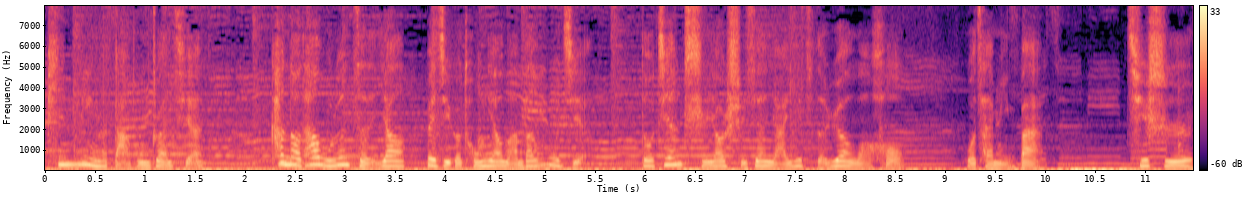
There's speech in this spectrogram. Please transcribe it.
拼命地打工赚钱。看到他无论怎样被几个童年玩伴误解，都坚持要实现牙医子的愿望后，我才明白，其实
